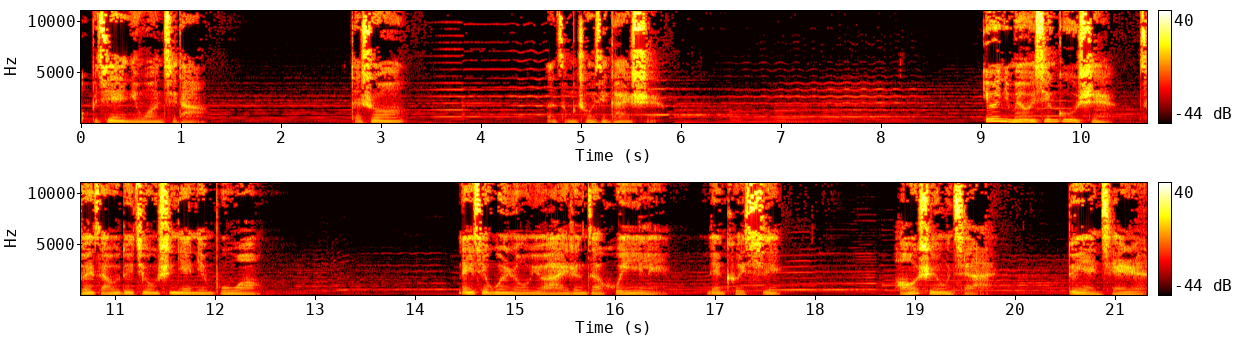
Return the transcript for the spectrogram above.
我不建议你忘记他。他说那怎么重新开始？因为你没有新故事，所以才会对旧事念念不忘。那些温柔与爱仍在回忆里，有点可惜。好好使用起来，对眼前人。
